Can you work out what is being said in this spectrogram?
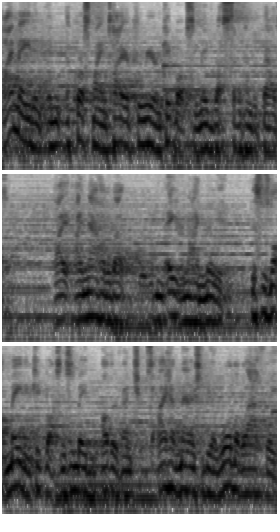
I made in, in, across my entire career in kickboxing maybe about 700,000. I, I now have about eight or nine million. This was not made in kickboxing. This was made in other ventures. I have managed to be a world level athlete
